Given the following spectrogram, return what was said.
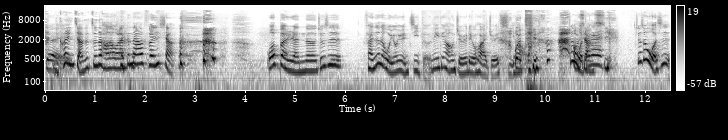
对，你快点讲，这真的好了，我来跟大家分享。我本人呢，就是反正呢，我永远记得那一天好像九月六号还是九月七号，我天，就我大概就是我是，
